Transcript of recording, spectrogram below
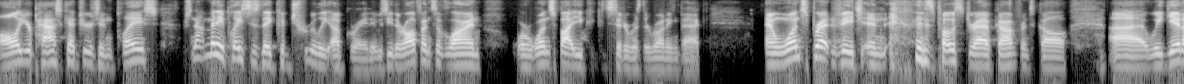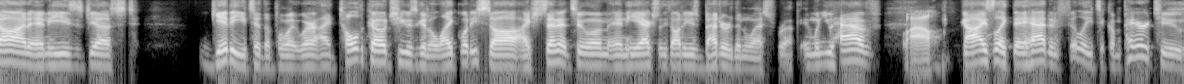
all your pass catchers in place, there's not many places they could truly upgrade. It was either offensive line or one spot you could consider was the running back. And once Brett Veach in his post draft conference call, uh, we get on and he's just giddy to the point where I told coach he was going to like what he saw. I sent it to him and he actually thought he was better than Westbrook. And when you have wow guys like they had in Philly to compare to,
